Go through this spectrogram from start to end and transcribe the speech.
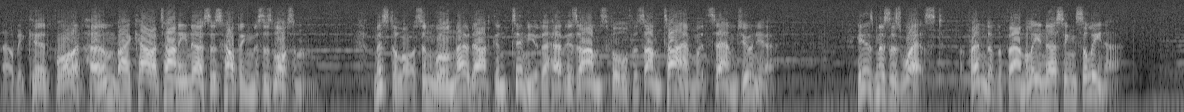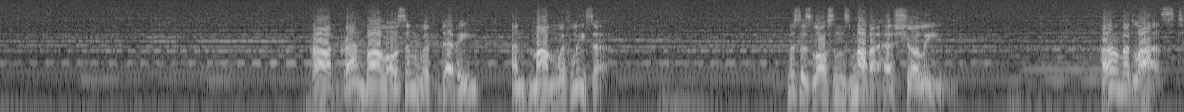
They'll be cared for at home by Karitane nurses helping Mrs. Lawson. Mr. Lawson will no doubt continue to have his arms full for some time with Sam Jr. Here's Mrs. West, a friend of the family, nursing Selina. Proud Grandma Lawson with Debbie, and Mum with Lisa. Mrs. Lawson's mother has Charlene. Home at last,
